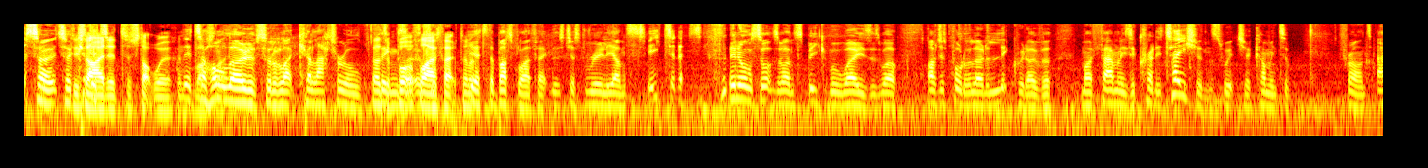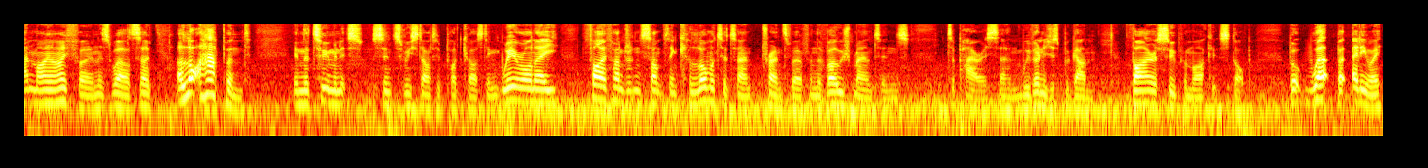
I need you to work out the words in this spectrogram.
So it's a decided to stop working. It's, it's a whole night. load of sort of like collateral. That's a butterfly just- effect, isn't Yeah, it? it's the butterfly effect that's just really unseated us in all sorts of unspeakable ways as well. I've just poured a load of liquid over my family's accreditations, which are coming to France, and my iPhone as well. So a lot happened in the two minutes since we started podcasting. We're on a 500 and something kilometre tan- transfer from the Vosges Mountains to Paris, and we've only just begun via a supermarket stop. But well, but anyway,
